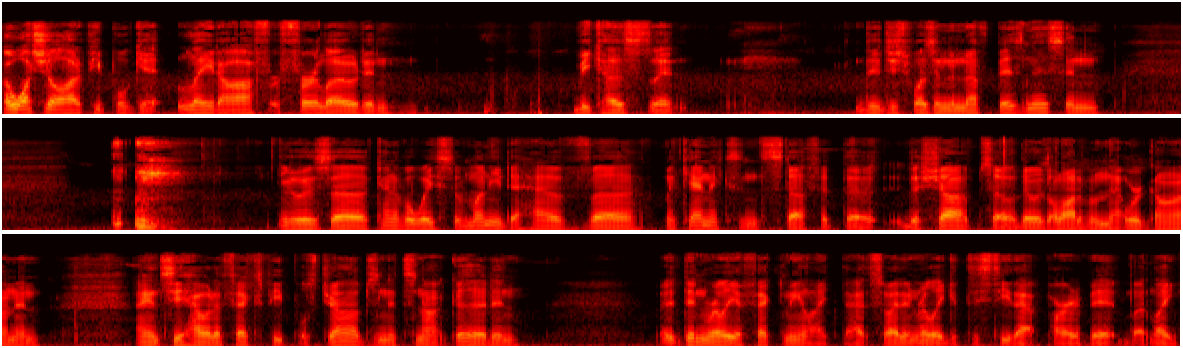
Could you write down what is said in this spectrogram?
I watched a lot of people get laid off or furloughed and because that there just wasn't enough business and it was uh, kind of a waste of money to have uh, mechanics and stuff at the the shop so there was a lot of them that were gone and Can see how it affects people's jobs and it's not good and it didn't really affect me like that so I didn't really get to see that part of it but like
